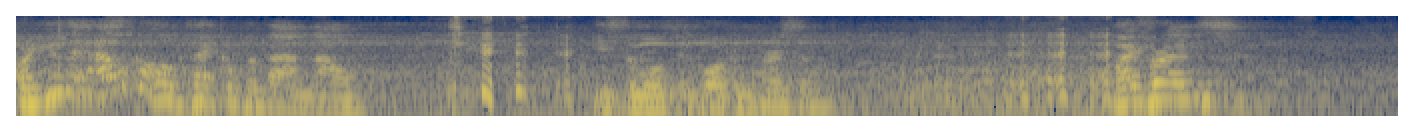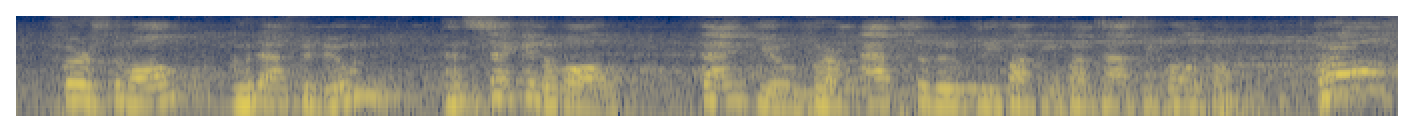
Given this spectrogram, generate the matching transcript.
Are you the alcohol tech of the band now? He's the most important person. My friends, first of all, good afternoon. And second of all, thank you for an absolutely fucking fantastic welcome. Prost!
